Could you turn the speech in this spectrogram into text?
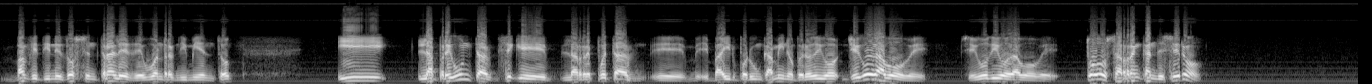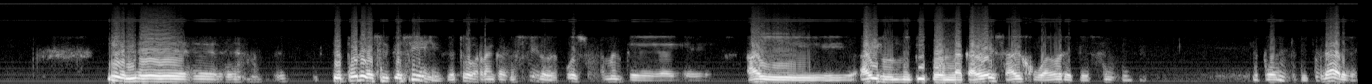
Banfield tiene dos centrales de buen rendimiento y la pregunta, sé que la respuesta eh, va a ir por un camino, pero digo, llegó Dabove, llegó Diego Dabove, ¿todos arrancan de cero? Bien, eh, eh, te podría decir que sí, que todos arrancan de cero, después solamente eh, hay, hay un equipo en la cabeza, hay jugadores que, que pueden titulares,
